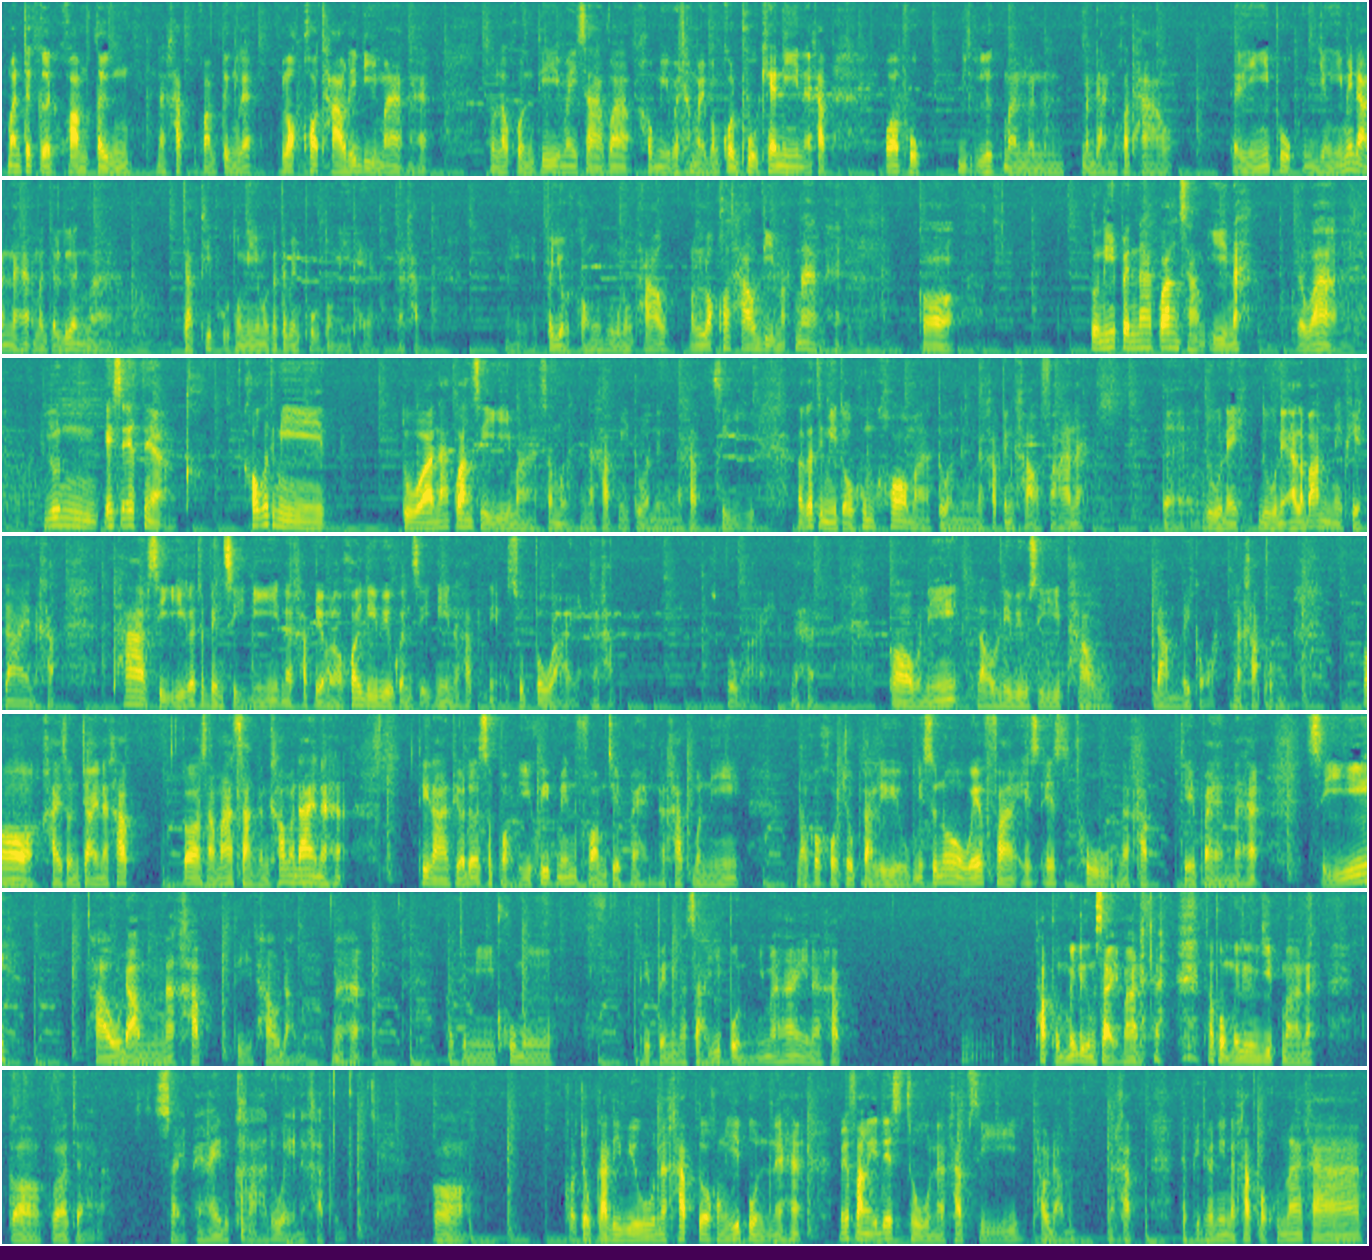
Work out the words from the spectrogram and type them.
มันจะเกิดความตึงนะครับ ความตึงและล็อกข้อเท้าได้ดีมากนะฮะสำหรับคนที่ไม่ทราบว่าเขามีไว้ทำไมบางคนผูกแค่นี้นะครับ เพราะว่าผูกลึกมันมันมันมันดันข้อเท้า แต่อย่างนี้ผูกอย่างนี้ไม่ดันนะฮะมันจะเลื่อนมาจากที่ผูกตรงนี้มันก็จะเป็นผูกตรงนี้แทนนะครับนี่ประโยชน์ของหูรองเท้า มันล็อกข้อเท้าดีมากๆนะฮะก็ ตัวนี้เป็นหน้ากว้าง 3e นะ แต่ว่ารุ่น SS เนี่ยเขาก็จะมีตัวหน้ากว้าง 4e มาเสมอนะครับ มีตัวหนึ่งนะครับ 4e แล้วก็จะมีตัวหุ้มข้อมาตัวหนึ่งนะครับ เป็นขาวฟ้านะ แต่ดูในดูในอัลบั้มในเพจได้นะครับ ถ้า 4e ก็จะเป็นสีนี้นะครับ เดี๋ยวเราค่อยรีวิวกันสีนี้นะครับ เนี่ย Super Y นะครับ Super Y นะฮะ ก็วันนี้เรารีวิวสีเทาดำไปก่อนนะครับผม ก็ใครสนใจนะครับ ก็สามารถสั่งกันเข้ามาได้นะฮะ ที่ร้าน f i e l d e r Sport Equipment from Japan นะครับ วันนี้เราก็ขอจบการรีวิว Mizuno Wave Far SS2 นะครับ Japan นะฮะ สีเทาดำนะครับ สีเทาดำนะฮะ ก็จะมีคู่มือที่เป็นภาษาญี่ปุ่นนี้มาให้นะครับ ถ้าผมไม่ลืมใส่มานะถ้าผมไม่ลืมหยิบมานะ ก็ก็จะ ใส่ไปให้ลูกค้าด้วยนะครับผมก็ขอจบการรีวิวนะครับ ตัวของญี่ปุ่นนะฮะไว้ฟัง ES2 นะครับ สีเทาดำนะครับ แต่เพียงเท่านี้นะครับ ขอบคุณมากครับ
